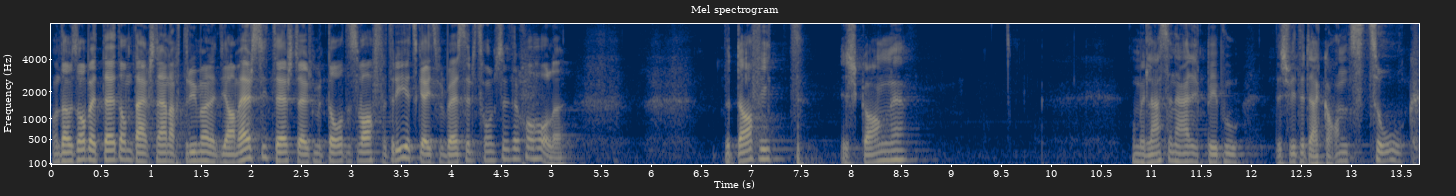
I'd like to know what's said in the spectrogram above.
Und als Obed-Edom denkst du nach drei Monaten, ja, merci, zuerst hast du mir Todeswaffen drin, jetzt geht es mir besser, jetzt kommst du wieder holen. Der David ist gegangen und wir lesen in der Bibel, das ist wieder der ganze Zug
